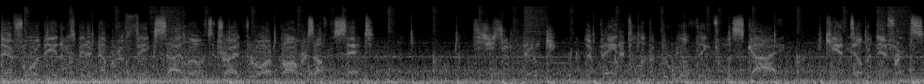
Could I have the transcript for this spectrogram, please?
Therefore, the enemy's made a number of fake silos to try and throw our bombers off the scent. Did you say fake? They're painted to look like the real thing from the sky. You can't tell the difference.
